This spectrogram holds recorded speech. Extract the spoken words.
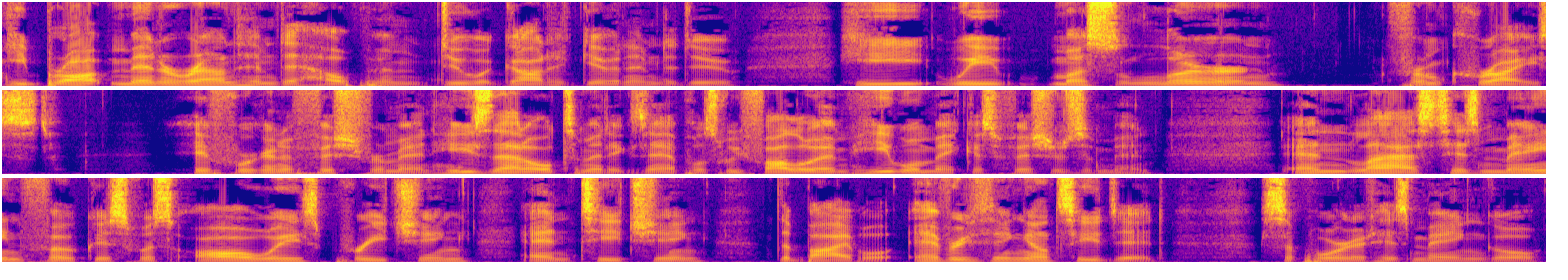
He brought men around him to help him do what God had given him to do. He we must learn from Christ if we're going to fish for men. He's that ultimate example. As we follow him, he will make us fishers of men. And last, his main focus was always preaching and teaching the Bible. Everything else he did supported his main goal.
